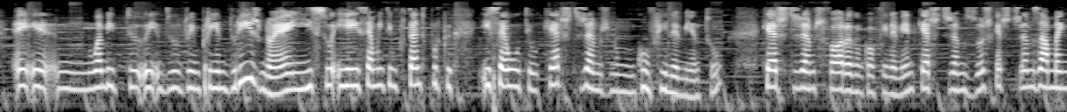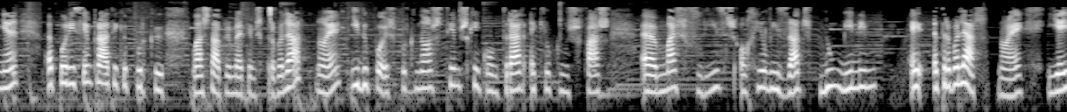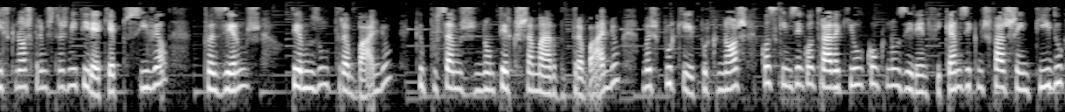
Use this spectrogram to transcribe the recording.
no âmbito do, do, empreendedorismo, não é? E isso, e isso é muito importante porque isso é útil, quer estejamos num confinamento, quer estejamos fora de um confinamento, quer estejamos hoje, quer estejamos amanhã a pôr isso em prática, porque lá está, primeiro temos que trabalhar, não é? E depois, porque nós temos que encontrar aquilo que nos faz uh, mais felizes ou realizados, no mínimo, a trabalhar, não é? E é isso que nós queremos transmitir, é que é possível fazermos, termos um trabalho que possamos não ter que chamar de trabalho, mas porquê? Porque nós conseguimos encontrar aquilo com que nos identificamos e que nos faz sentido uh,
